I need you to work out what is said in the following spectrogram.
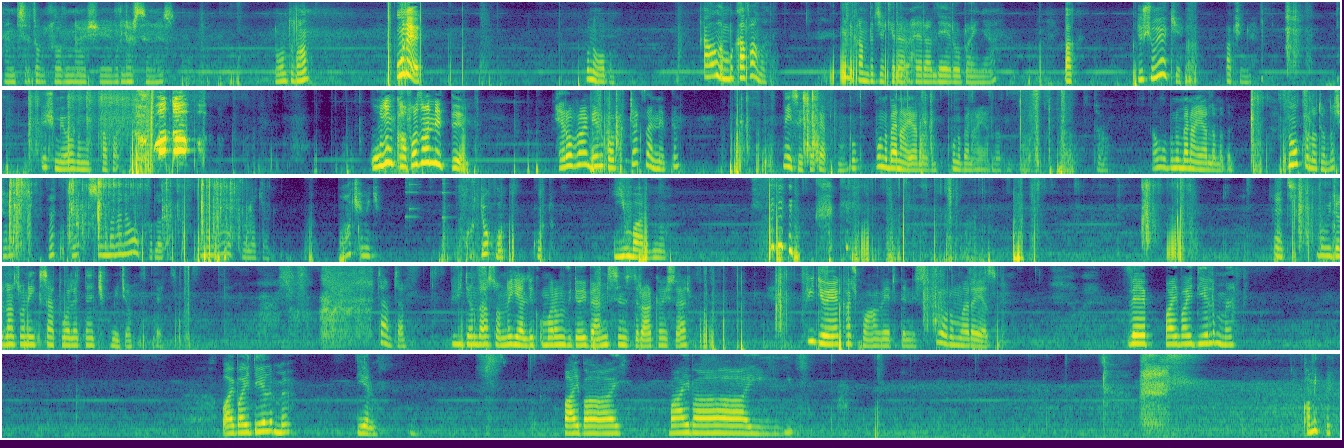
Yani siz de bu sorunla yaşayabilirsiniz. Ne oldu lan? O ne? Bu ne oğlum? Ya oğlum bu kafa mı? Beni kandıracak her herhalde Herobrine ya. Bak. Düşmüyor ki. Bak şimdi. Düşmüyor oğlum kafa. What the Oğlum kafa zannettim. Herobrine beni korkutacak zannettim. Neyse şaka yaptım. Bu, bunu ben ayarladım. Bunu ben ayarladım. Tamam. Tamam. Ama bunu ben ayarlamadım. Ne ok fırlatıyorsun lan şerefsiz? Sen bana ne ok fırlatıyorsun? Sen bana ne ok fırlatıyorsun? Aa kemik. Kurt yok mu? Kurt. Yiyeyim bari bunu. evet. Bu videodan sonra 2 saat tuvaletten çıkmayacağım. Evet. Tamam tamam. Videonun daha sonuna geldik. Umarım videoyu beğenmişsinizdir arkadaşlar. Videoya kaç puan verdiniz? Yorumlara yazın. Ve bay bay diyelim mi? Bay bay diyelim mi? Diyelim. Bay bay. Bay bay. Komik mi?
